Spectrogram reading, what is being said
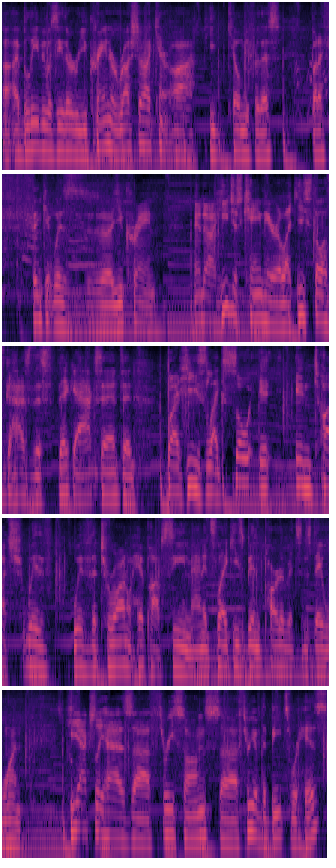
uh, I believe it was either Ukraine or Russia. I can't. Uh, he'd kill me for this, but I think it was uh, Ukraine. And uh, he just came here like he still has, has this thick accent, and but he's like so i in touch with with the Toronto hip hop scene, man. It's like he's been part of it since day one. He actually has uh, three songs. Uh, three of the beats were his,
